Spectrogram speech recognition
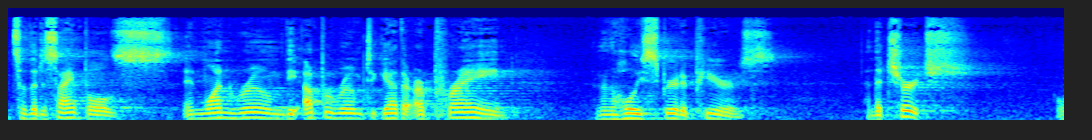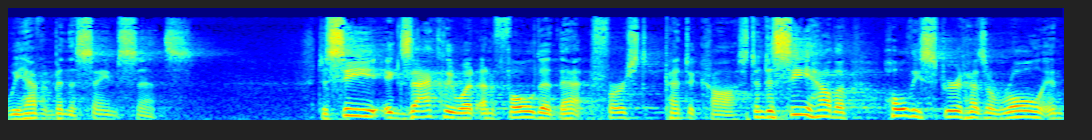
And so the disciples in one room, the upper room together, are praying, and then the Holy Spirit appears. And the church, we haven't been the same since. To see exactly what unfolded that first Pentecost and to see how the Holy Spirit has a role in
